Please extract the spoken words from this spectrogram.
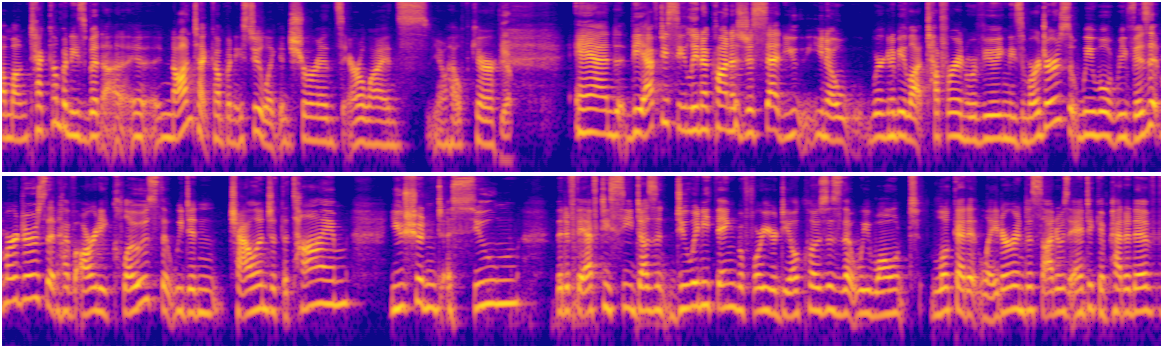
among tech companies, but uh, non-tech companies too, like insurance, airlines, you know, healthcare. Yep. And the FTC, Lina Khan has just said, you, you know, we're going to be a lot tougher in reviewing these mergers. We will revisit mergers that have already closed that we didn't challenge at the time. You shouldn't assume that if the FTC doesn't do anything before your deal closes, that we won't look at it later and decide it was anti-competitive.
